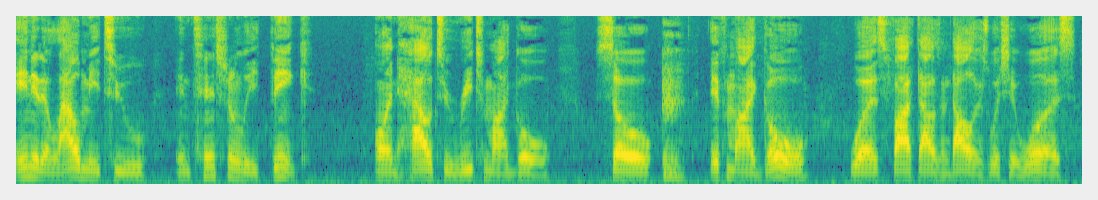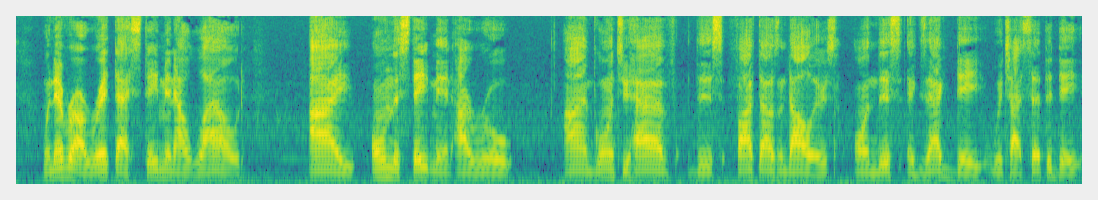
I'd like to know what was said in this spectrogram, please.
and it allowed me to intentionally think on how to reach my goal so if my goal was $5,000, which it was, whenever I read that statement out loud, I on the statement I wrote, I'm going to have this five thousand dollars on this exact date, which I set the date,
